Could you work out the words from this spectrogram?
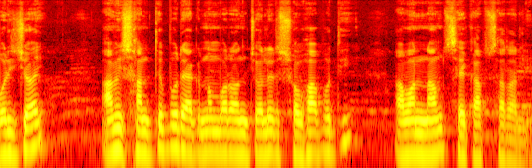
পরিচয় আমি শান্তিপুর এক নম্বর অঞ্চলের সভাপতি আমার নাম শেখ আফসার আলী।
